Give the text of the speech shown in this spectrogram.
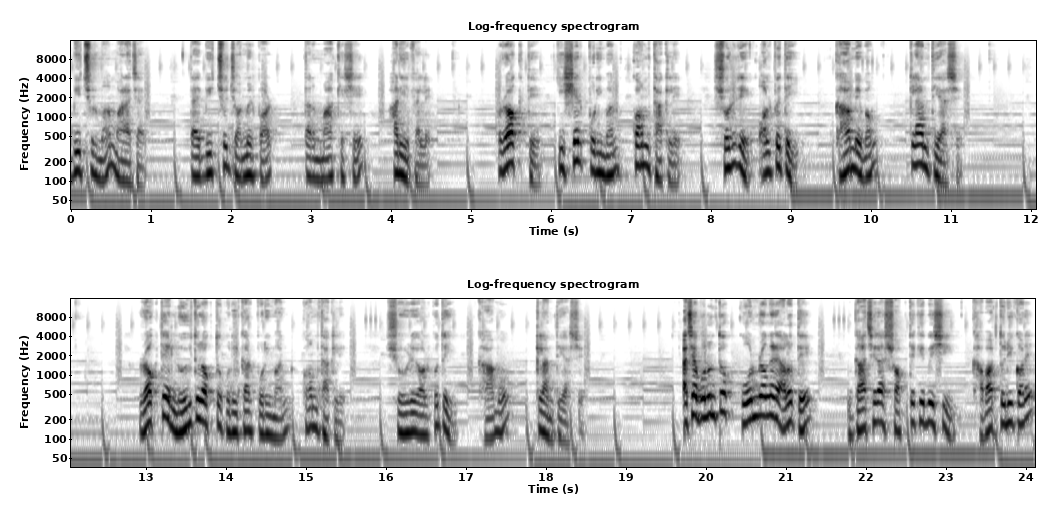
বিচ্ছুর মা মারা যায়। তাই বিচ্ছু জন্মের পর তার মাকে সে হারিয়ে ফেলে। রক্তে কিসের পরিমাণ কম থাকলে শরীরে অল্পেতেই ঘাম এবং ক্লান্তি আসে। রক্তে লোহিত রক্তকণিকার পরিমাণ কম থাকলে শরীরে অল্পতেই ঘাম ও ক্লান্তি আসে। আচ্ছা বলুন তো, কোন রঙের আলোতে গাছেরা সবথেকে বেশি খাবার তৈরি করে?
